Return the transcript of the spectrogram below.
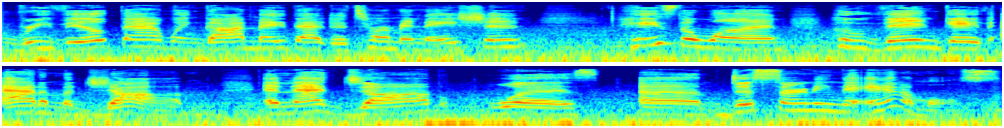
revealed that, when God made that determination, he's the one who then gave Adam a job. And that job was um, discerning the animals.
